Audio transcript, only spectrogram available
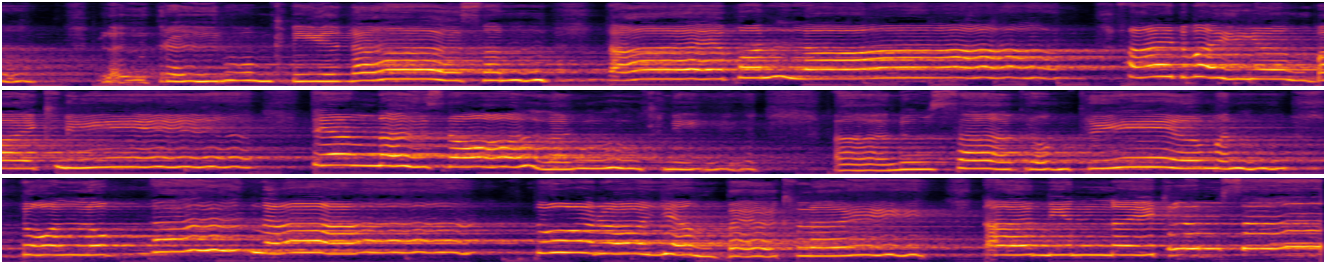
រលើត្រូវរួមគ្នាដើរសិនតែបន្លាហើយអ្វីយើងបែកគ្នា អនុសាគ្រប់គ្រាមិនតលប់តែណាទោះរយ៉ាងពេលខ្លីតែមានន័យខ្លឹមសារ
